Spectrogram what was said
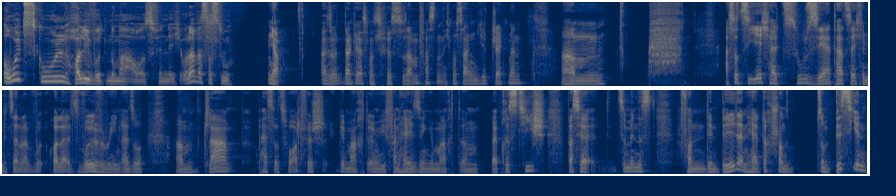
Oldschool-Hollywood-Nummer aus, finde ich. Oder was sagst du? Ja, also danke erstmal fürs Zusammenfassen. Ich muss sagen, Hugh Jackman ähm, assoziiere ich halt zu sehr tatsächlich mit seiner Rolle als Wolverine. Also ähm, klar, Pascal Swordfish gemacht, irgendwie Van Helsing gemacht, ähm, bei Prestige, was ja zumindest von den Bildern her doch schon so ein bisschen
